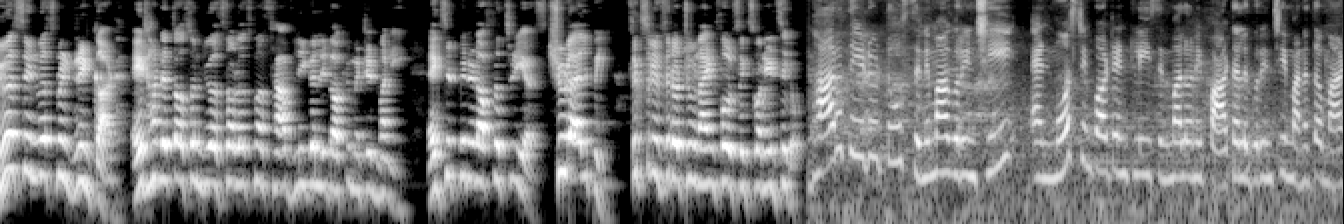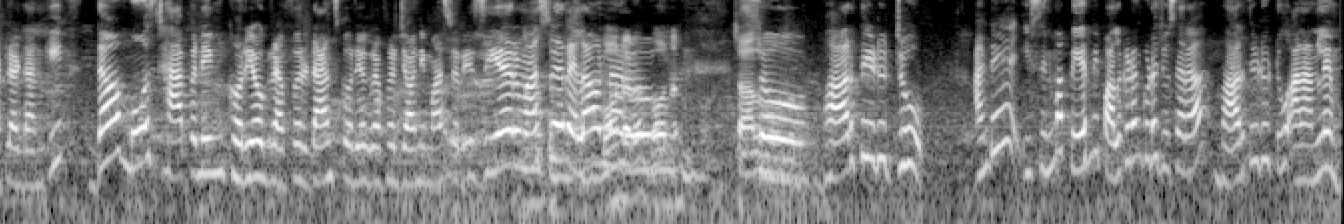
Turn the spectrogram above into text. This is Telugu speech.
US investment green card. 800,000 US dollars must have legally documented money. Exit period after 3 years. Shuda LP 6302946180. Bharateeyudu two cinema గురించి అండ్ మోస్ట్ ఇంపార్టెంట్లీ సినిమాలోని పాటల గురించి మనతో మాట్లాడడానికి the most happening choreographer dance choreographer Jani master is here master ఎలా ఉన్నారు సో. భారతీయుడు టూ అంటే ఈ సినిమా పేరుని పలకడం కూడా చూసారా? భారతీయుడు టూ అని అనలేం.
